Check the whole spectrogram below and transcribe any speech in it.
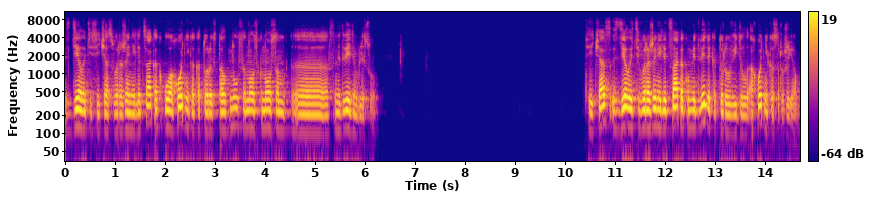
Сделайте сейчас выражение лица, как у охотника, который столкнулся нос к носом э, с медведем в лесу. Сейчас сделайте выражение лица, как у медведя, который увидел охотника с ружьем.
